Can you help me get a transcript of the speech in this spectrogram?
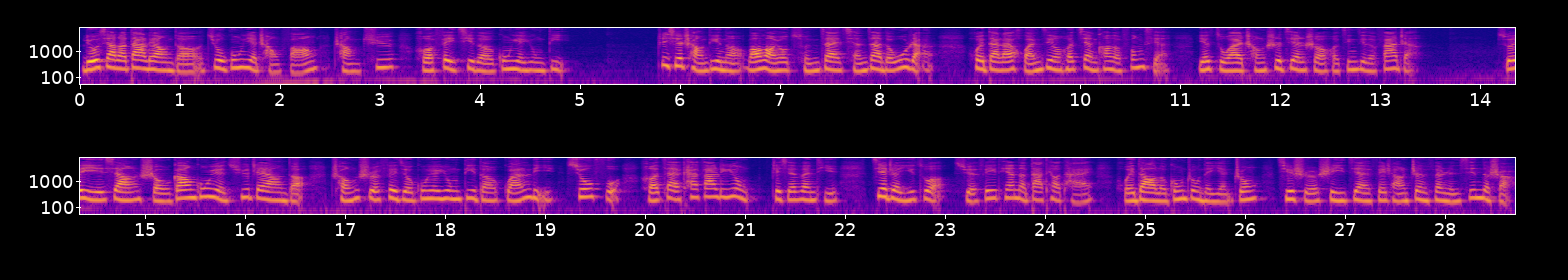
留下了大量的旧工业厂房、厂区和废弃的工业用地。这些场地呢，往往又存在潜在的污染，会带来环境和健康的风险，也阻碍城市建设和经济的发展。所以，像首钢工业区这样的城市废旧工业用地的管理、修复和再开发利用这些问题，借着一座雪飞天的大跳台，回到了公众的眼中，其实是一件非常振奋人心的事儿。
